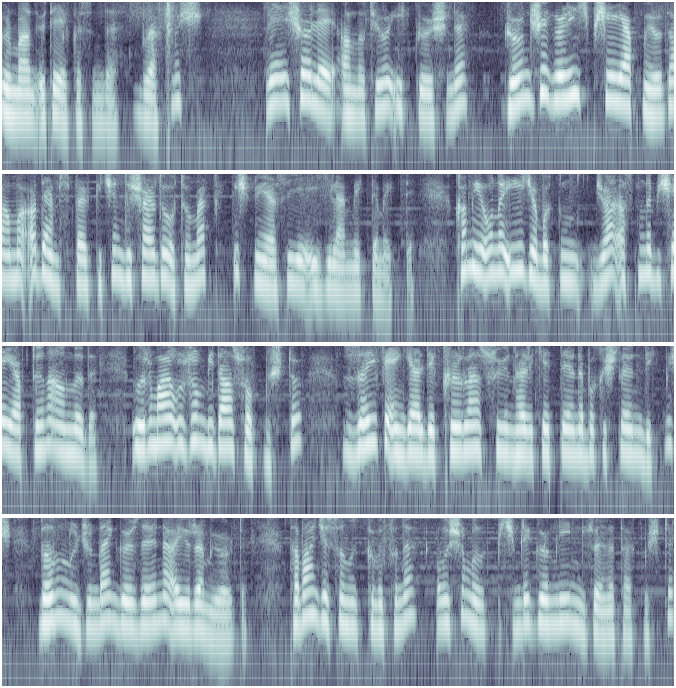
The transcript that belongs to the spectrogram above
ırmağın öte yakasında bırakmış. Ve şöyle anlatıyor ilk görüşünü. Görünüşe göre hiçbir şey yapmıyordu ama Adamsberg için dışarıda oturmak iş dünyasıyla ilgilenmek demekti. Camille ona iyice bakınca aslında bir şey yaptığını anladı. Irmağa uzun bir dal sokmuştu. Zayıf engelde kırılan suyun hareketlerine bakışlarını dikmiş, dalın ucundan gözlerini ayıramıyordu. Tabancasının kılıfını alışılmadık biçimde gömleğinin üzerine takmıştı.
